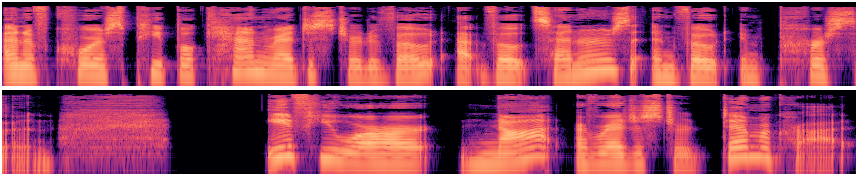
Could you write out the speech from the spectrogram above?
And of course, people can register to vote at vote centers and vote in person. If you are not a registered Democrat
